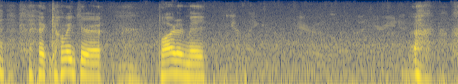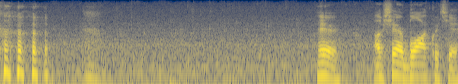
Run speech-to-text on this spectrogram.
Coming through. Pardon me. Here, I'll share a block with you.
